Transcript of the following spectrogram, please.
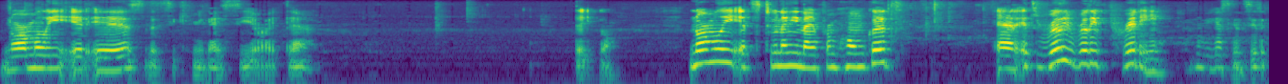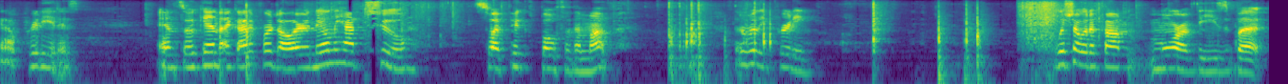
Normally it is, let's see, can you guys see it right there? There you go. Normally it's $2.99 from Home Goods. And it's really, really pretty. I don't know if you guys can see. Look at how pretty it is. And so again, I got it for a dollar. And they only had two. So I picked both of them up. They're really pretty. Wish I would have found more of these, but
